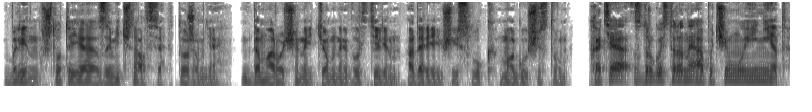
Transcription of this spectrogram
Блин, что-то я замечтался, тоже мне доморощенный темный властелин, одаряющий слуг могуществом. Хотя, с другой стороны, а почему и нет?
